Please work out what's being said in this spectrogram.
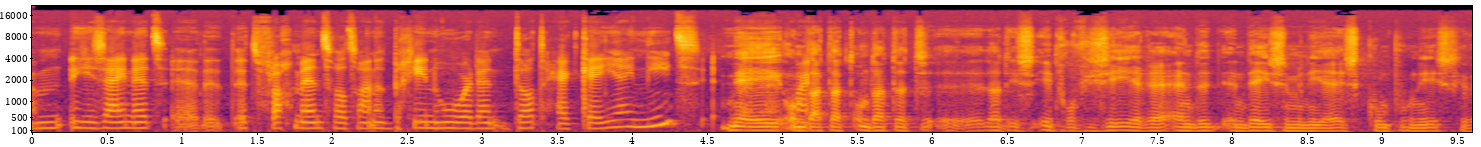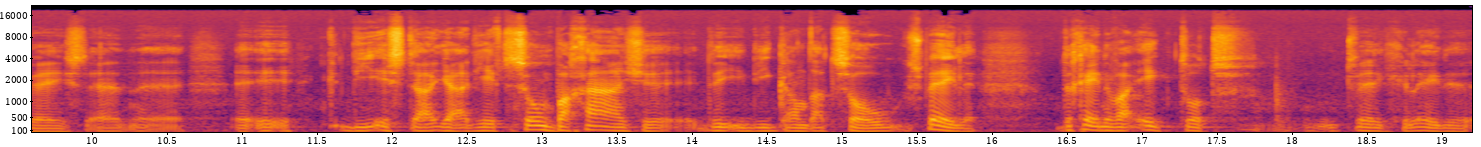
Um, je zei net, uh, het fragment wat we aan het begin hoorden, dat herken jij niet. Nee, maar... omdat, dat, omdat het, uh, dat is improviseren en, de, en deze meneer is componist geweest. En, die, is daar, ja, die heeft zo'n bagage, die, die kan dat zo spelen. Degene waar ik tot twee weken geleden,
